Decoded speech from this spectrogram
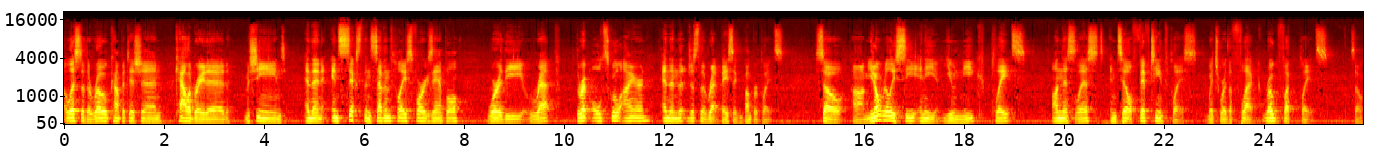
a list of the rogue competition, calibrated, machined, and then in sixth and seventh place, for example, were the rep the rep old school iron, and then the, just the rep basic bumper plates. So um, you don't really see any unique plates on this list until 15th place, which were the Fleck, Rogue Fleck plates. So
